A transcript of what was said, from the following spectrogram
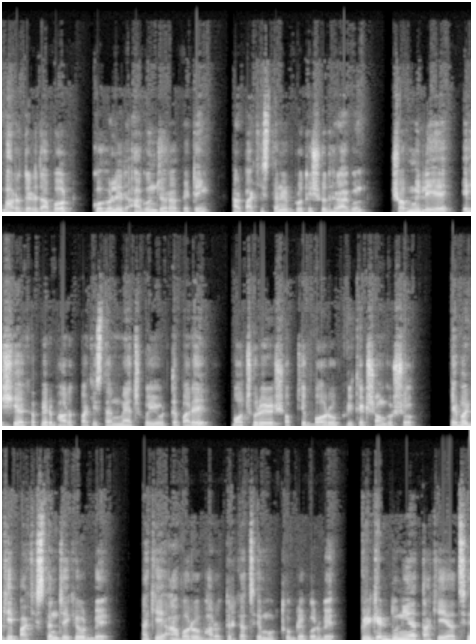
ভারতের দাপট, কোহলির আগুনঝরা ব্যাটিং আর পাকিস্তানের প্রতিশোধের আগুন সব মিলিয়ে এশিয়া কাপের ভারত পাকিস্তান ম্যাচ হয়ে উঠতে পারে বছরের সবচেয়ে বড় ক্রিকেট সংঘর্ষ। এবার কি পাকিস্তান জেগে উঠবে, নাকি আবারও ভারতের কাছে মুখ থুবড়ে পড়বে? ক্রিকেট দুনিয়া তাকিয়ে আছে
